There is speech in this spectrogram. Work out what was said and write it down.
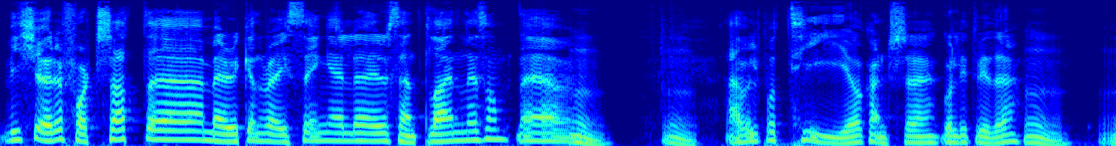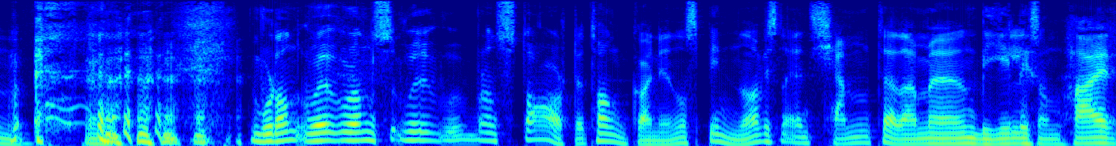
Vi kjører fortsatt eh, American Racing eller Centline, liksom. Det Mm. Mm. er vel på tide å kanskje gå litt videre. Mm, mm. hvordan, hvordan, hvordan, starter tankene dine å spinne da, hvis en kommer til deg med en bil liksom, Her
